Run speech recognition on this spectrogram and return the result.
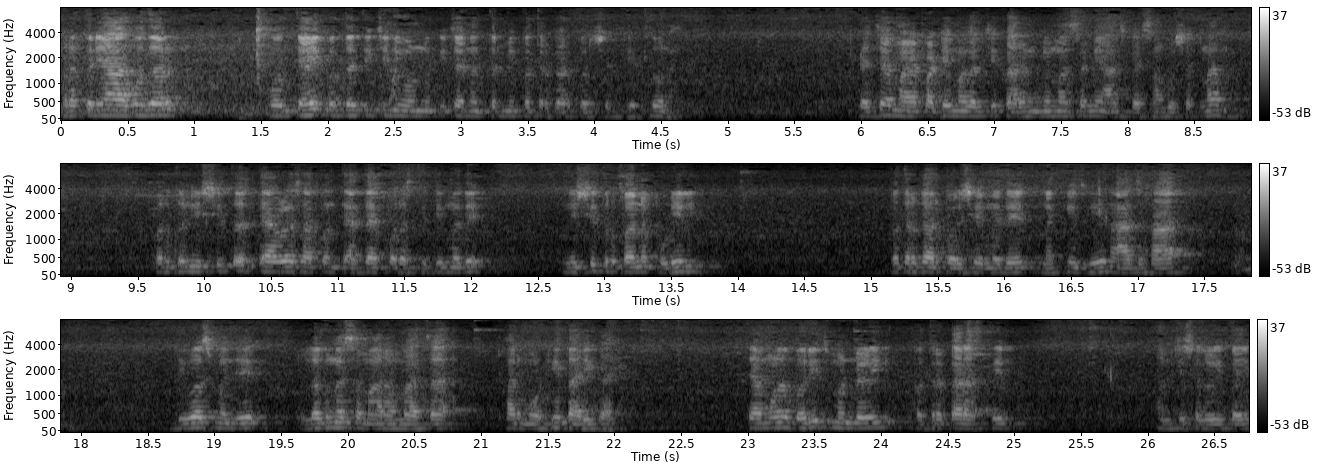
खरं तर या अगोदर कोणत्याही पद्धतीची निवडणुकीच्या नंतर मी पत्रकार परिषद घेतलो नाही. त्याच्या माझ्या पाठीमागाची कारण मी असं मी आज काही सांगू शकणार नाही. परंतु निश्चितच त्यावेळेस आपण त्या त्या परिस्थितीमध्ये निश्चित रूपानं पुढील पत्रकार परिषदेमध्ये नक्कीच घेईन. आज हा दिवस म्हणजे लग्न समारंभाचा फार मोठी तारीख आहे. त्यामुळं बरीच मंडळी पत्रकार असतील आमची सगळी काही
